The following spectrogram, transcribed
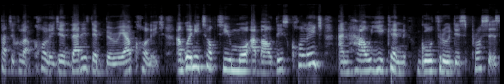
particular college and that is the Berea College. I'm going to talk to you more about this college and how you can go through this process.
